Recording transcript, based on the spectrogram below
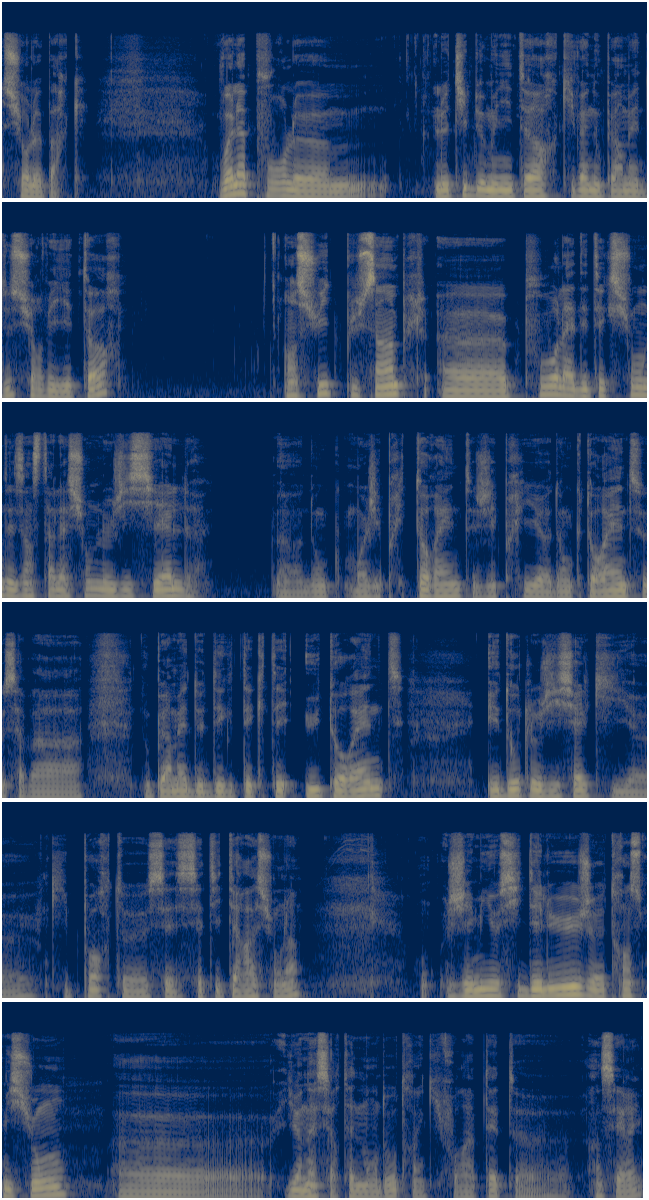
sur le parc. Voilà pour le, type de moniteur qui va nous permettre de surveiller Tor. Ensuite, plus simple, euh, pour la détection des installations de logiciels, euh, donc moi j'ai pris Torrent, j'ai pris donc Torrent, ça va nous permettre de détecter uTorrent et d'autres logiciels qui, qui portent cette itération-là. J'ai mis aussi Déluge, Transmission, euh, il y en a certainement d'autres hein, qu'il faudra peut-être euh, insérer.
